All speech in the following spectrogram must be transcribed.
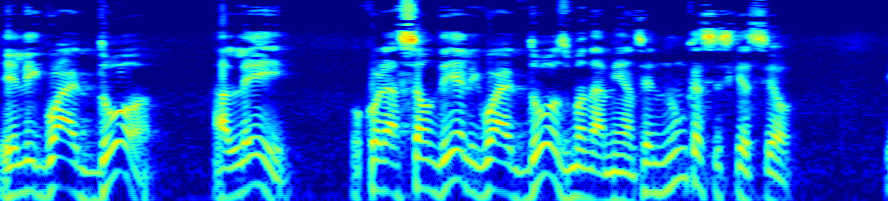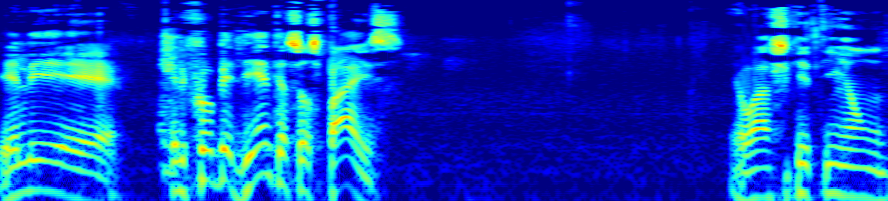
ele guardou a lei, o coração dele guardou os mandamentos, ele nunca se esqueceu. Ele, ele foi obediente a seus pais. Eu acho que tinha um,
